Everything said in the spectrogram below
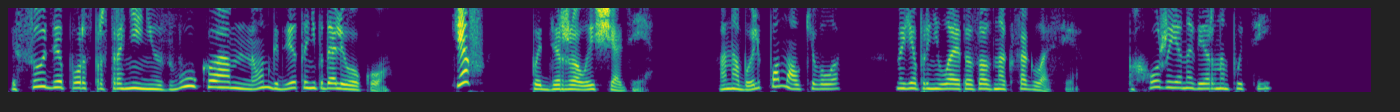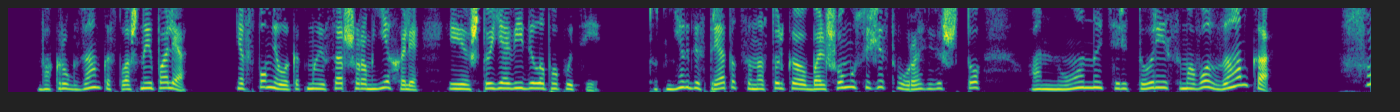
И, судя по распространению звука, он где-то неподалеку. «Теф!» — поддержала исчадие. Аннабель помалкивала, но я приняла это за знак согласия. Похоже, я на верном пути. Вокруг замка сплошные поля. Я вспомнила, как мы с Аршером ехали, и что я видела по пути. Тут негде спрятаться настолько большому существу, разве что оно на территории самого замка. «Фы!»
